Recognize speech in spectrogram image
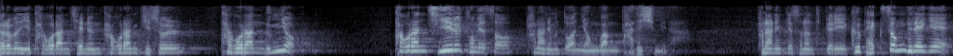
여러분, 이 탁월한 재능, 탁월한 기술, 탁월한 능력, 탁월한 지혜를 통해서 하나님은 또한 영광 받으십니다. 하나님께서는 특별히 그 백성들에게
